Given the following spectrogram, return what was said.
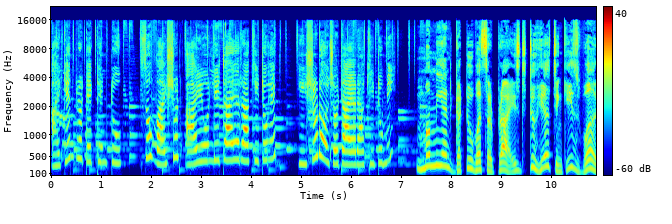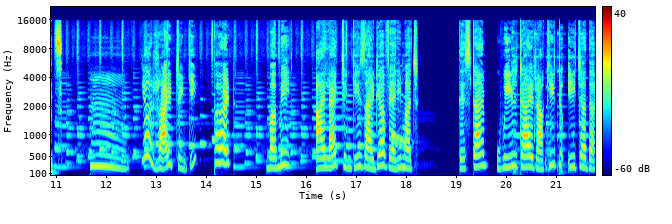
I can protect him too. So why should I only tie a Rakhi to him? He should also tie a Rakhi to me. Mummy and Gattu were surprised to hear Chinki's words. Hmm, you're right, Chinki. But, Mummy, I like Chinki's idea very much. This time, we'll tie Rakhi to each other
